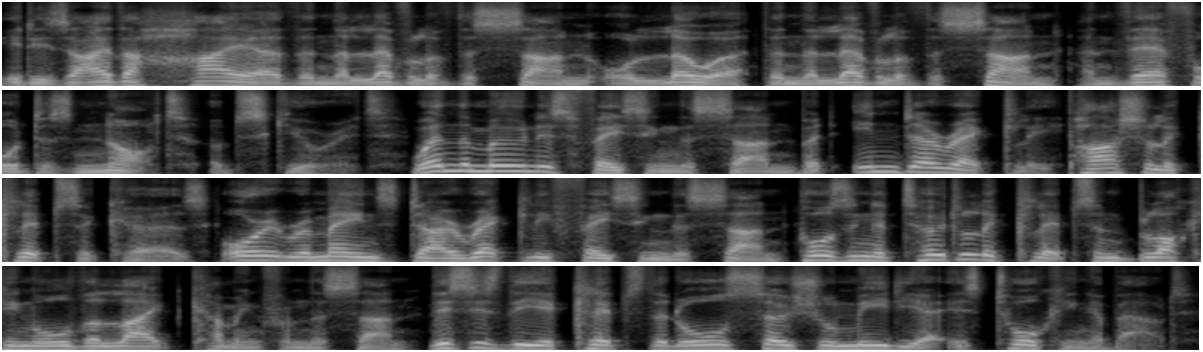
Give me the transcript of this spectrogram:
it is either higher than the level of the sun or lower than the level of the sun and therefore does not obscure it. When the moon is facing the sun but indirectly, partial eclipse occurs, or it remains directly facing the sun, causing a total eclipse and blocking all the light coming from the sun. This is the eclipse that all social media is talking about.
